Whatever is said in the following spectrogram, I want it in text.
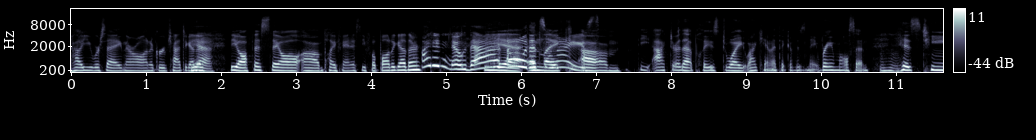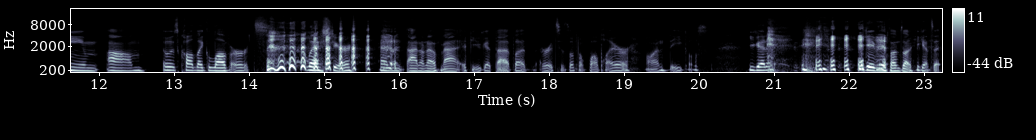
how you were saying, they're all in a group chat together. Yeah. The Office, they all um, play fantasy football together. i didn't know that Yeah, oh that's and like nice um the actor that plays Dwight, why can't I think of his name? Rainn Wilson. Mm-hmm. His team, um, it was called like Love Ertz last year, and I don't know if Matt, if you get that, but Ertz is a football player on the Eagles. You get it? he gave me a thumbs up. He gets it.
